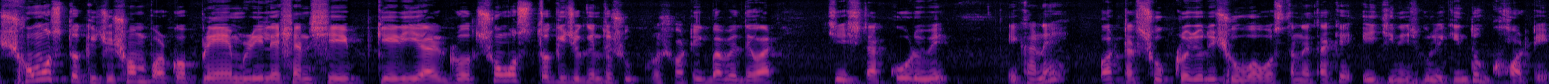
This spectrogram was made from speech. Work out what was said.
সমস্ত কিছু, সম্পর্ক, প্রেম রিলেশনশিপ কেরিয়ার গ্রোথ সমস্ত কিছু কিন্তু শুক্র সঠিকভাবে দেওয়ার চেষ্টা করবে। এখানে অর্থাৎ শুক্র যদি শুভ অবস্থানে থাকে, এই জিনিসগুলি কিন্তু ঘটে।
